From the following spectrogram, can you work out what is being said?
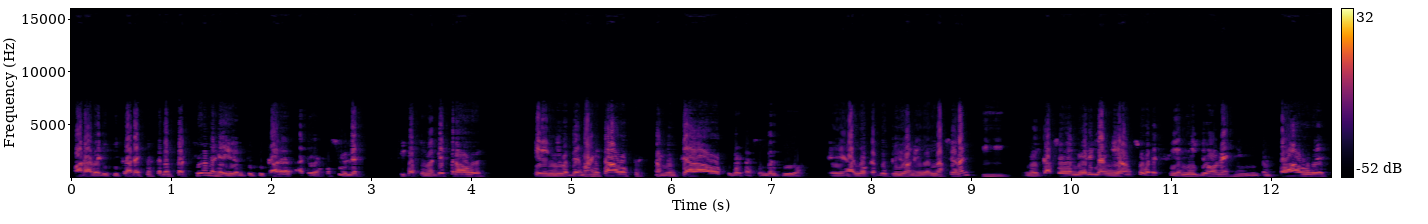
para verificar estas transacciones e identificar aquellas posibles situaciones de fraude que en los demás estados pues, también se ha dado ocupación del PUA. Es algo que ha ocurrido a nivel nacional. En el caso de Maryland iban sobre 100 millones en, fraude.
